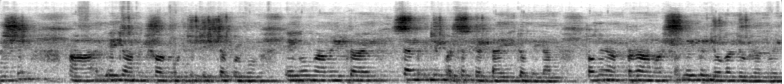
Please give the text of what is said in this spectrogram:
আসছে। এটা আমি সর্বোচ্চ চেষ্টা করব এবং আমি প্রায় সেভেন্টি পার্সেন্টের দায়িত্ব নিলাম। তবে আপনারা আমার সঙ্গে একটু যোগাযোগ রাখবেন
